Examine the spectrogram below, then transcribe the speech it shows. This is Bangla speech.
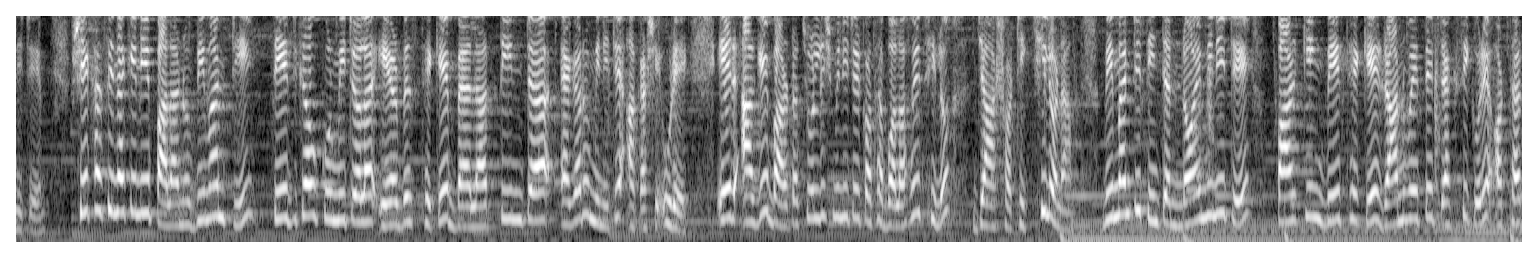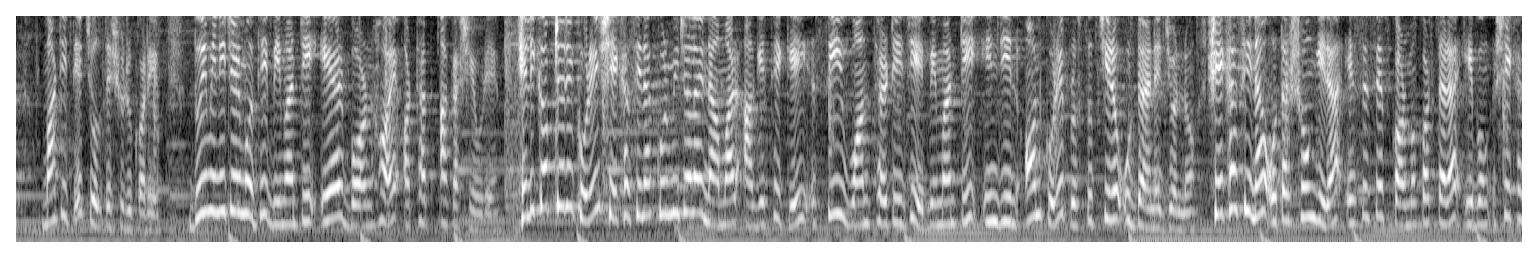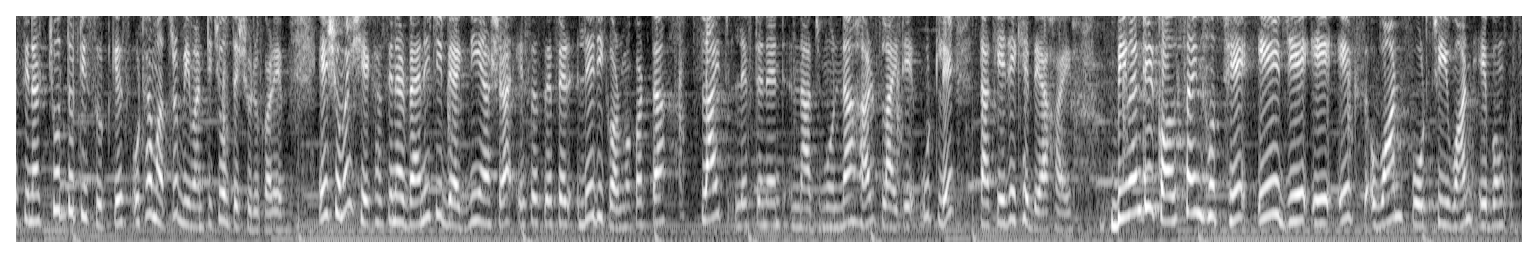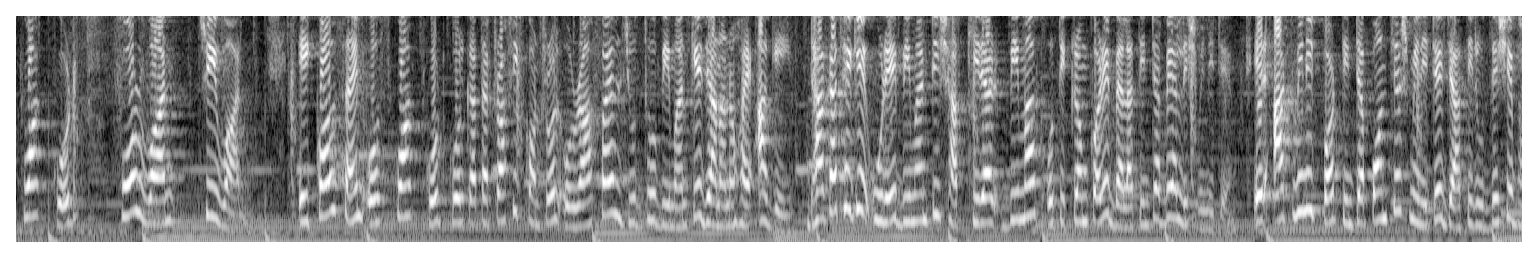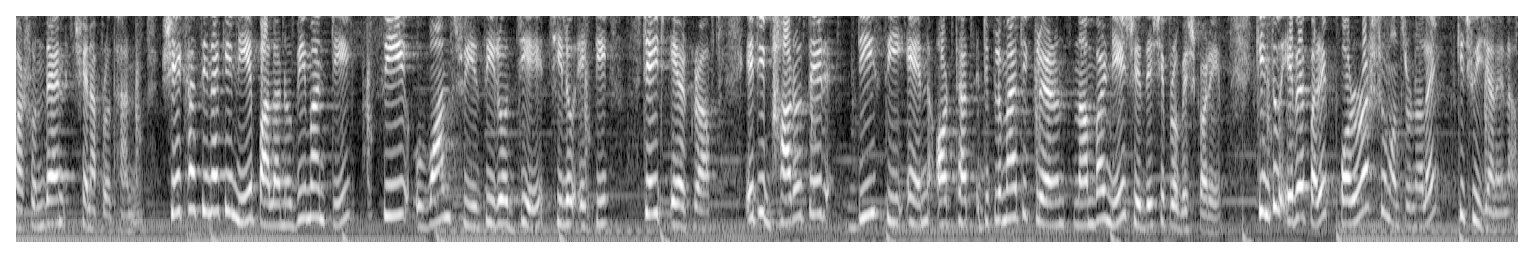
মিনিটে। শেখ হাসিনাকে নিয়ে পালানো বিমানটি তেজগাঁও কুর্মিটলা এয়ারবেস থেকে বেলা তিনটা এগারো মিনিটে আকাশে উড়ে। এর আগে বারোটা চল্লিশ মিনিটের কথা বলা হয়েছিল, যা সঠিক ছিল না। বিমানটি তিনটা নয় মিনিটে পার্কিং বে থেকে রানওয়েতে ট্যাক্সি করে, অর্থাৎ মাটিতে চলতে শুরু করে। দুই মিনিটের মধ্যে বিমানটি এয়ার বর্ন হয়, অর্থাৎ আকাশে উড়ে হেলিকপ্টারে করে শেখ হাসিনা কুর্মিটলায় নামার আগে থেকেই সি ওয়ান থার্টি জে বিমানটি ইঞ্জিন অন করে প্রস্তুত ছিল উড্ডয়নের জন্য। শেখ হাসিনা ও তার সঙ্গীরা, এসএসএফ কর্মকর্তারা এবং শেখ হাসিনার চোদ্দটি সুটকেস ওঠামাত্র বিমানটি চলতে শুরু করে। এ সময় শেখ হাসিনার ভ্যানিটি ব্যাগ নিয়ে আসা এসএসএফ এর লেডি কর্মকর্তা ফ্লাইট লেফটেন্যান্ট নাজমুন নাহার ফ্লাইটে উঠলে তাকে রেখে দেয়া হয়। বিমানটির কল সাইন হচ্ছে A J A X one four three one এবং squawk code four one three one এই কল সাইন ও squawk code Kolkata traffic control ও রাফায়েল যুদ্ধ বিমানকে জানানো হয় আগেই। ঢাকা থেকে উড়ে বিমানটি সাতক্ষীরার বিমাক অতিক্রম করে বেলা তিনটা বিয়াল্লিশ মিনিটে। এর আট মিনিট পর তিনটা পঞ্চাশ মিনিটে জাতির উদ্দেশ্যে ভাষণ দেন সেনাপ্রধান। শেখ হাসিনাকে নিয়ে পালানো বিমানটি C one three zero J ছিল একটি স্টেট এয়ারক্রাফট এটি ভারতের ডিসিএন অর্থাৎ ডিপ্লোম্যাটিক ক্লিয়ারেন্স নাম্বার নিয়ে সে দেশে প্রবেশ করে। কিন্তু এ ব্যাপারে পররাষ্ট্র মন্ত্রণালয় কিছুই জানে না।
